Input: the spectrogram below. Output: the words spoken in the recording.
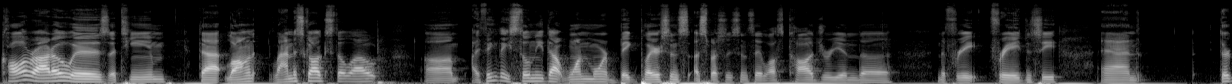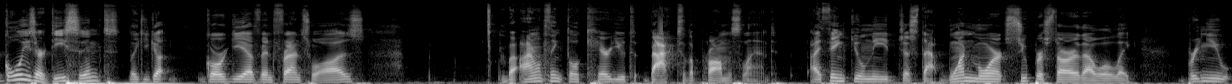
Colorado is a team that Long Landeskog's still out. Um, I think they still need that one more big player since, especially since they lost Kadri in the in the free free agency, and their goalies are decent. Like you got Georgiev and Francouz but I don't think they'll carry you to, back to the promised land. I think you'll need just that one more superstar that will like bring you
